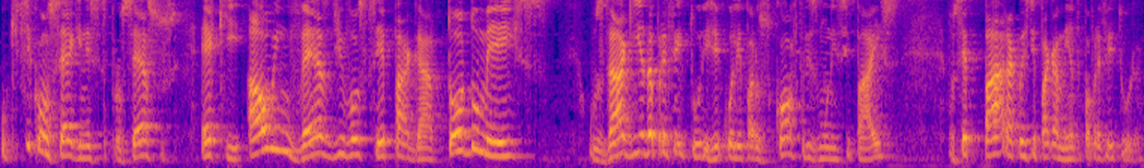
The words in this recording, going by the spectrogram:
o que se consegue nesses processos é que, ao invés de você pagar todo mês, usar a guia da prefeitura e recolher para os cofres municipais, você para com esse pagamento para a prefeitura.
